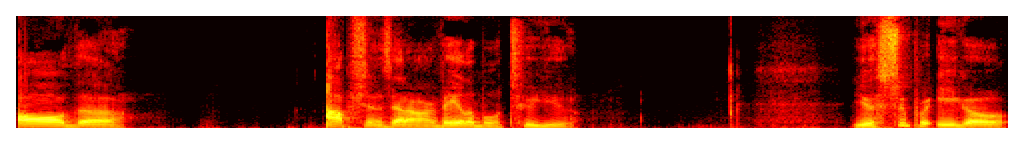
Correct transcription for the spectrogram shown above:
all the options that are available to you. Your superego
